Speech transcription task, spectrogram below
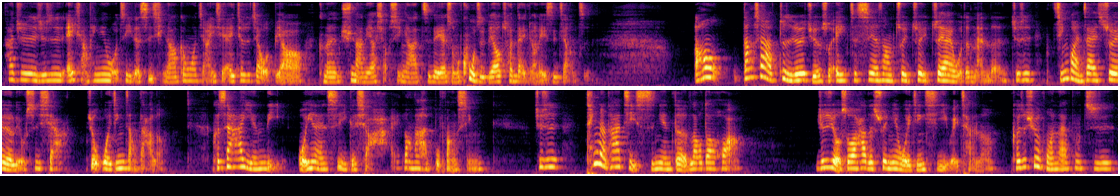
他就是就是哎想听听我自己的事情，然后跟我讲一些哎就是叫我不要可能去哪里要小心啊之类的，什么裤子不要穿太短，类似这样子。然后当下顿时就会觉得说，哎，这世界上最最最爱我的男人，就是尽管在岁月的流逝下，就我已经长大了，可是他眼里我依然是一个小孩，让他很不放心。就是听了他几十年的唠叨话，就是有时候他的碎念我已经习以为常了，可是却浑然不知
